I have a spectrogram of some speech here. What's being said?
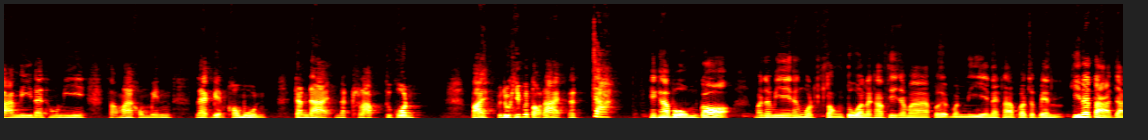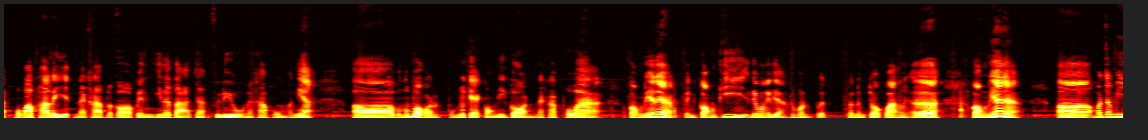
ร้านนี้ได้เท่านี้ สามารถคอมเมนต์แลกเปลี่ยนข้อมูลกันได้นะครับ ทุกคน ไปไปดูคลิปกันต่อได้นะจ๊ะโอเคครับผมก็ มันจะมีทั้งหมด 2 ตัวนะครับที่จะมาเปิดวันนี้นะครับ ก็จะเป็นฮินาตะจาก Pop Up Parade นะครับแล้วก็เป็นฮินาตะจากฟิลิวนะครับผมอันเนี้ยเอ่อผมต้องบอกก่อน ผมจะแกะกล่องนี้ก่อนนะครับ เพราะว่ากล่องเนี้ยเนี่ยเป็นกล่องที่เรียกว่าไงเดียทุกคนเปิดตัวหนึ่งจอกว้างเลยเออกล่องเนี้ยเนี่ยเอ่อมันจะมี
